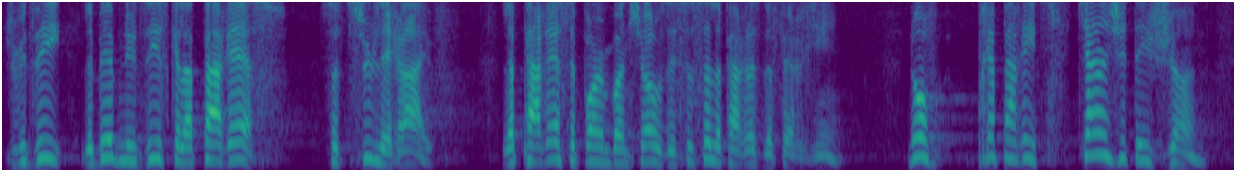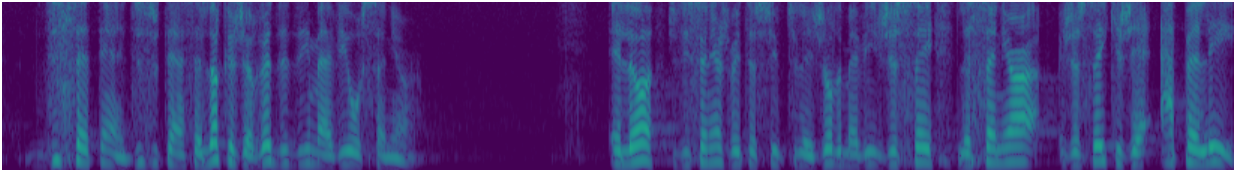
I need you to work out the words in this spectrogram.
Je vous dis, la Bible nous dit que la paresse, ça tue les rêves. La paresse, n'est pas une bonne chose. Et c'est ça la paresse de faire rien. Non, préparer. Quand j'étais jeune, 17 ans, 18 ans, c'est là que je redédie ma vie au Seigneur. Et là, je dis, Seigneur, je vais te suivre tous les jours de ma vie. Je sais, le Seigneur, je sais que j'ai appelé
